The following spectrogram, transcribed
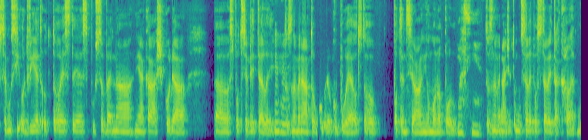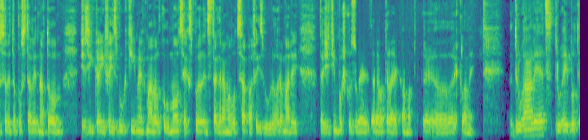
se musí odvíjet od toho, jestli je způsobena nějaká škoda eh, spotřebiteli. Mm-hmm. To znamená tomu, kdo kupuje od toho potenciálního monopolu. Jasně. To znamená, že to museli postavit takhle. Museli to postavit na tom, že říkají Facebook tím, jak má velkou moc, jak spojil Instagram a WhatsApp a Facebook dohromady, takže tím poškozuje zadavatele reklamat, re, eh, reklamy. Druhá věc, druhý bod,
